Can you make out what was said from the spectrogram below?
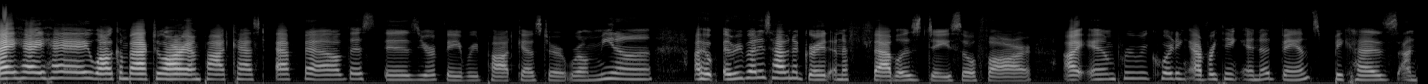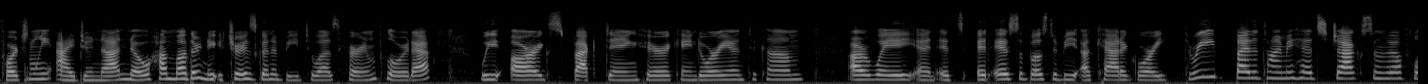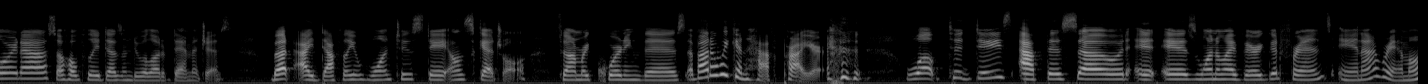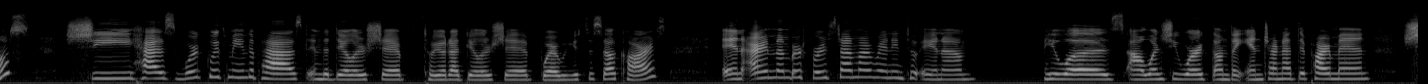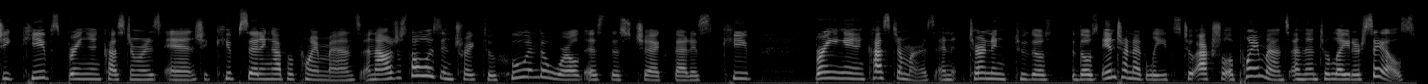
Hey, hey, hey, welcome back to RM Podcast FL. This is your favorite podcaster, Romina. I hope everybody's having a great and a fabulous day so far. I am pre recording everything in advance because unfortunately I do not know how Mother Nature is going to be to us here in Florida. We are expecting Hurricane Dorian to come our way and it's it is supposed to be a category 3 by the time it hits Jacksonville, Florida, so hopefully it doesn't do a lot of damages. But I definitely want to stay on schedule. So I'm recording this about a week and a half prior. well, today's episode it is one of my very good friends, Anna Ramos. She has worked with me in the past in the dealership, Toyota dealership, where we used to sell cars. And I remember first time I ran into Anna, it was uh, when she worked on the internet department she keeps bringing customers in she keeps setting up appointments and i was just always intrigued to who in the world is this chick that is keep bringing in customers and turning to those those internet leads to actual appointments and then to later sales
